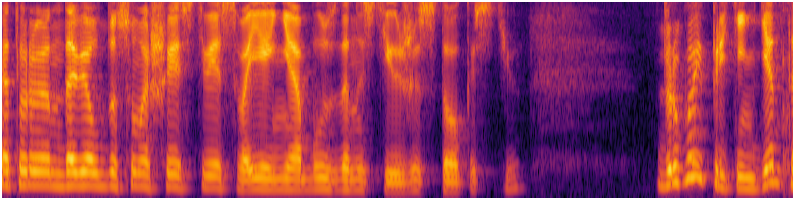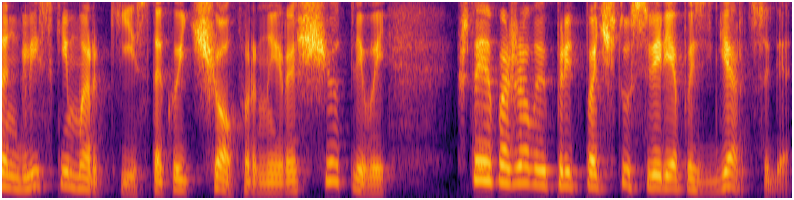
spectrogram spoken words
которую он довел до сумасшествия своей необузданностью и жестокостью. Другой претендент — английский маркиз, такой чопорный и расчетливый, что я, пожалуй, предпочту свирепость герцога.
